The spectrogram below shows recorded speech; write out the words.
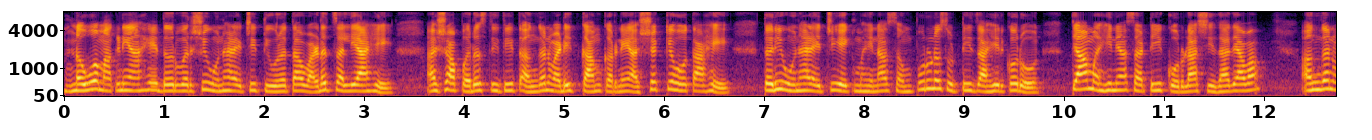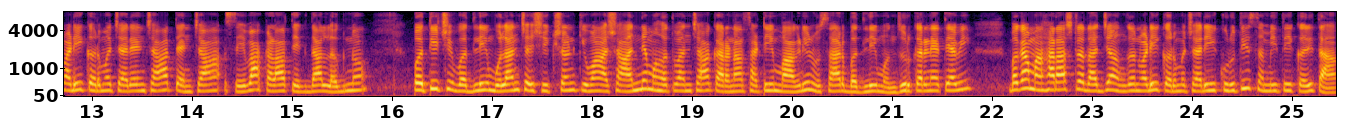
नववं मागणी आहे दरवर्षी उन्हाळ्याची तीव्रता वाढत चालली आहे. अशा परिस्थितीत अंगणवाडीत काम करणे अशक्य होत आहे. तरी उन्हाळ्याची एक महिना संपूर्ण सुट्टी जाहीर करून त्या महिन्यासाठी कोरडा शिधा द्यावा. अंगणवाडी कर्मचाऱ्यांच्या त्यांच्या सेवा काळात एकदा लग्न पतीची बदली मुलांचे शिक्षण किंवा अशा अन्य महत्त्वांच्या कारणासाठी मागणीनुसार बदली मंजूर करण्यात यावी. बघा महाराष्ट्र राज्य अंगणवाडी कर्मचारी कृती समितीकरिता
